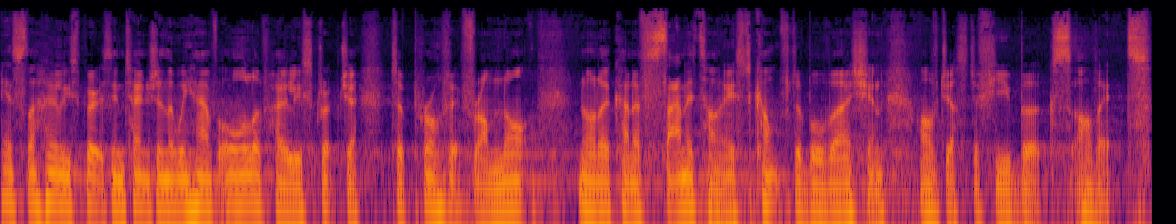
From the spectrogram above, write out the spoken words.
It's the Holy Spirit's intention that we have all of Holy Scripture to profit from, not, not a kind of sanitized, comfortable version of just a few books of it.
